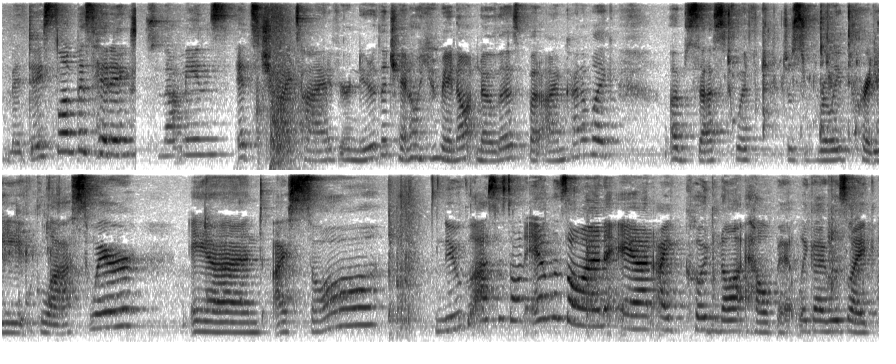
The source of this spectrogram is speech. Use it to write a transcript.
midday slump is hitting. So that means it's chai time. If you're new to the channel, you may not know this, but I'm kind of like obsessed with just really pretty glassware and I saw new glasses on Amazon and I could not help it. Like I was like,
